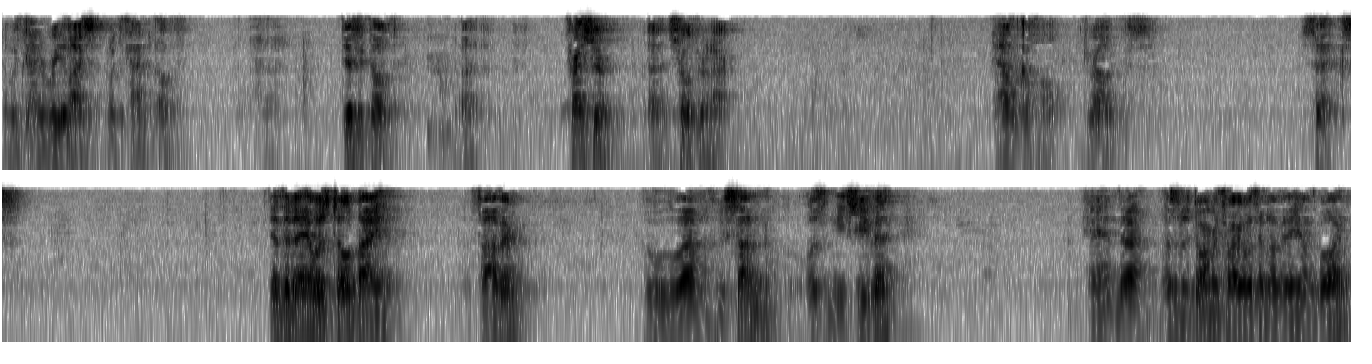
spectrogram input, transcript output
And we've got to realize what kind of uh, difficult uh, pressure uh, children are. Alcohol, drugs, sex. The other day I was told by a father who, uh, whose son was in yeshiva and uh, was in a dormitory with another young boy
